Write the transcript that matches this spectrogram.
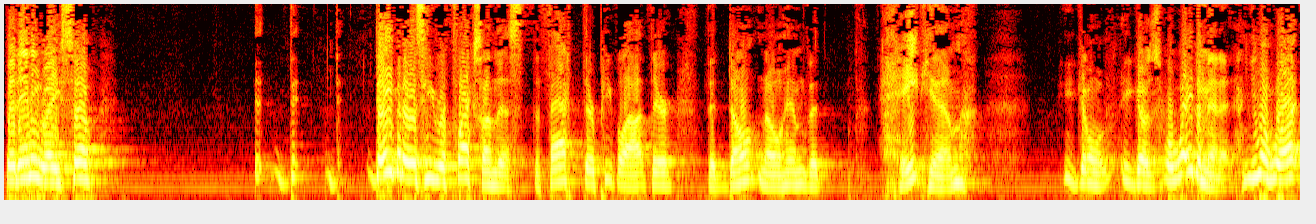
But anyway, so, David as he reflects on this, the fact there are people out there that don't know him, that hate him, he, go, he goes, well wait a minute, you know what?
